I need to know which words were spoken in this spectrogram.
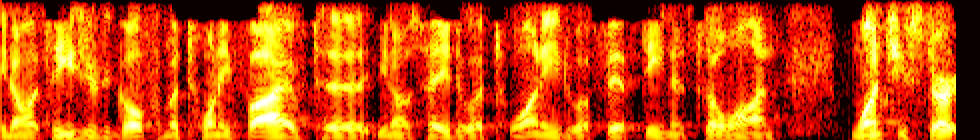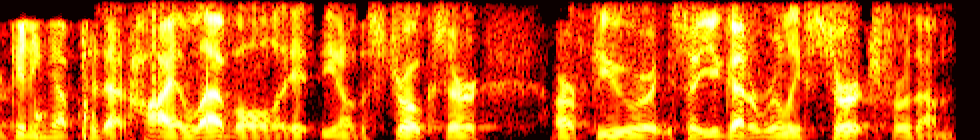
you know, it's easier to go from a 25 to, you know, say to a 20 to a 15 and so on. Once you start getting up to that high level, it, you know, the strokes are, are fewer, so you got to really search for them.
